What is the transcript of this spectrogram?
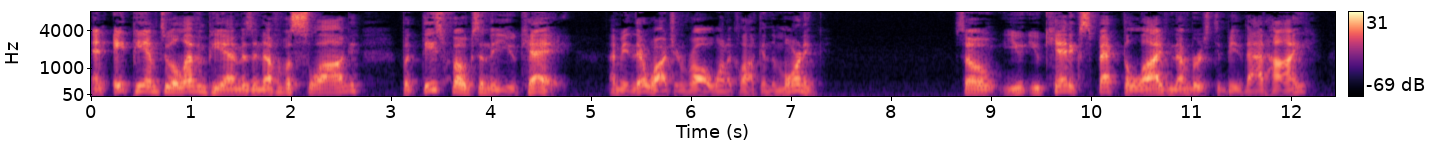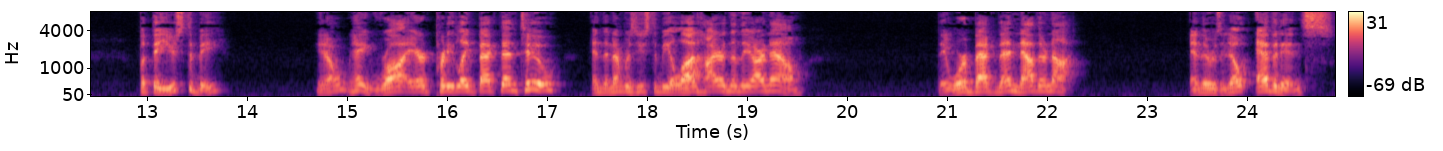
And 8 p.m. to 11 p.m. is enough of a slog. But these folks in the UK, I mean, they're watching Raw at 1 o'clock in the morning. So you, you can't expect the live numbers to be that high, but they used to be. You know, hey, Raw aired pretty late back then too, and the numbers used to be a lot higher than they are now. They were back then, now they're not. And there is no evidence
